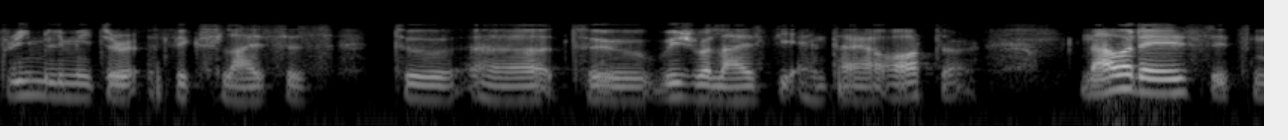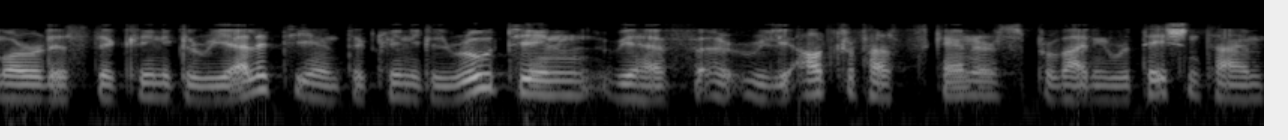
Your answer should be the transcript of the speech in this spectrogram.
3 millimeter thick slices to uh, to visualize the entire aorta. Nowadays, it's more or less the clinical reality and the clinical routine. We have uh, really ultra-fast scanners providing rotation time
